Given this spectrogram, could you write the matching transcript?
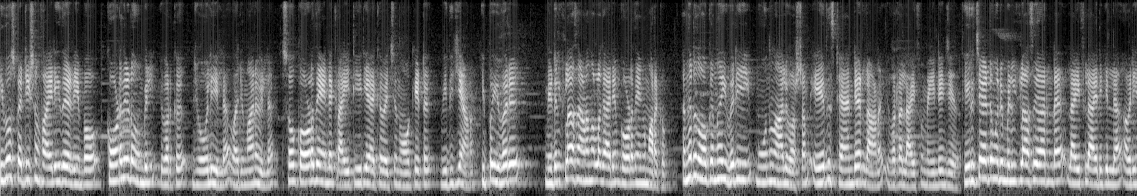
ഡിവോഴ്സ് പെറ്റീഷൻ ഫയൽ ചെയ്ത് കഴിയുമ്പോൾ കോടതിയുടെ മുമ്പിൽ ഇവർക്ക് ജോലിയില്ല വരുമാനമില്ല. സോ കോടതി അതിന്റെ ക്രൈറ്റീരിയ ഒക്കെ വെച്ച് നോക്കിയിട്ട് വിധിക്കുകയാണ്. ഇപ്പോൾ ഇവർ മിഡിൽ ക്ലാസ് ആണെന്നുള്ള കാര്യം കോടതി അങ്ങ് മറക്കും. എന്നിട്ട് നോക്കുന്നത് ഇവർ ഈ മൂന്ന് നാല് വർഷം ഏത് സ്റ്റാൻഡേർഡിലാണ് ഇവരുടെ ലൈഫ് മെയിന്റെയിൻ ചെയ്തത്? തീർച്ചയായിട്ടും ഒരു മിഡിൽ ക്ലാസ്സുകാരന്റെ ലൈഫിലായിരിക്കില്ല അവർ ഈ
